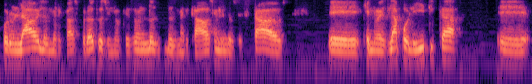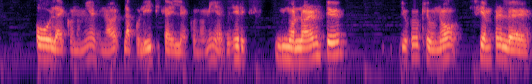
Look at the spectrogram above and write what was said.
por un lado y los mercados por otro, sino que son los, los mercados en los estados, eh, que no es la política eh, o la economía, sino la política y la economía. Es decir, normalmente yo creo que uno siempre le,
